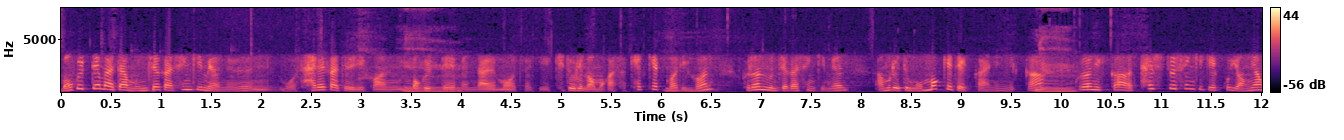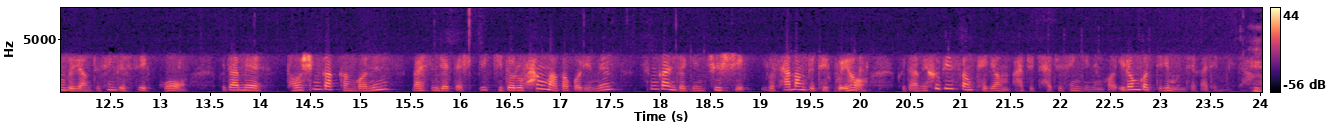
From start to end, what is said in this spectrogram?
먹을 때마다 문제가 생기면은 뭐 사례가 들리건 예. 먹을 때 맨날 뭐 저기 기도로 넘어가서 캑캑거리건 음. 그런 문제가 생기면 아무래도 못 먹게 될 거 아닙니까? 네. 그러니까 탈수도 생기겠고 영양 불량도 생길 수 있고 그다음에 더 심각한 거는 말씀드렸다시피 기도를 확 막아버리면 순간적인 질식 이거 사망도 되고요. 그다음에 흡인성 폐렴 아주 자주 생기는 거 이런 것들이 문제가 됩니다. 예.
